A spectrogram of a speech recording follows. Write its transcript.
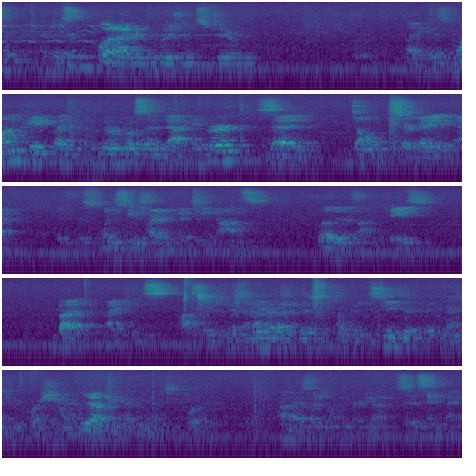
just, or just, Pull it out of your conclusions too. like, cause one paper, like, the report in that paper said, don't survey af- if this wind speed is higher than fifteen knots. Clearly, that's not the case, but I can s- possibly just Just bring leave that it up. like this, if somebody sees it, they can answer your question. after Yeah. You have the answer for it. Okay, so I just wanted to bring it up, say the same thing.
